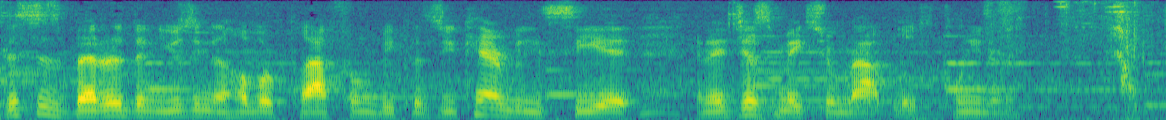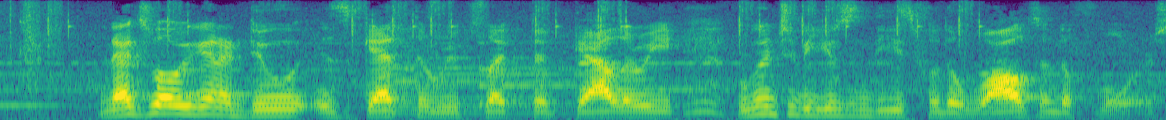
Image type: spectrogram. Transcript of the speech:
This is better than using a hover platform because you can't really see it and it just makes your map look cleaner. Next what we're going to do is get the reflective gallery. We're going to be using these for the walls and the floors.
